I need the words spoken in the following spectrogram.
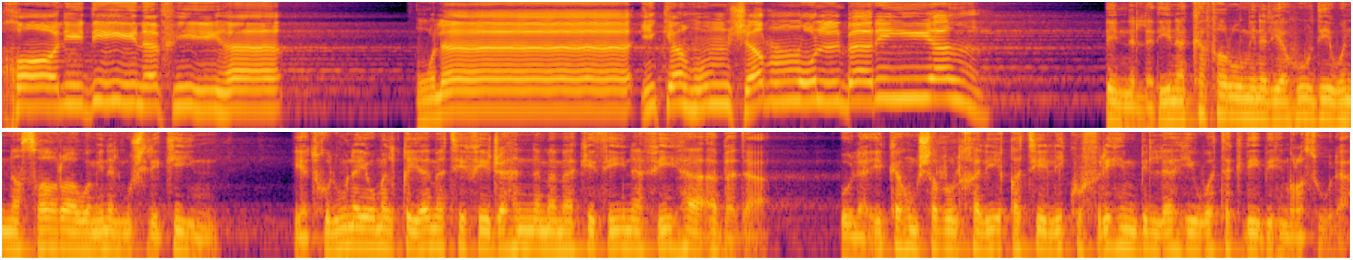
خالدين فيها. أولئك هم شر البرية. إن الذين كفروا من اليهود والنصارى ومن المشركين يدخلون يوم القيامة في جهنم ماكثين فيها أبدا. أولئك هم شر الخليقة لكفرهم بالله وتكذيبهم رسوله.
